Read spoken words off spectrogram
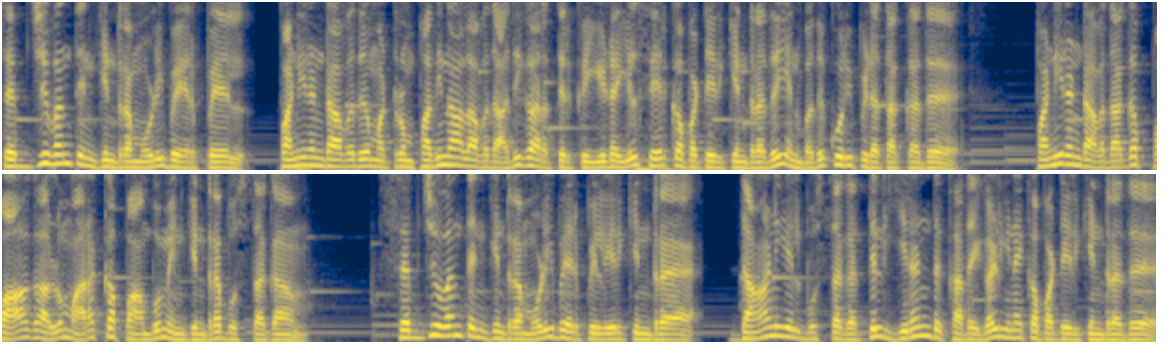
செப்ஜிவந்த் என்கின்ற மொழிபெயர்ப்பில் பனிரெண்டாவது மற்றும் பதினாலாவது அதிகாரத்திற்கு இடையில் சேர்க்கப்பட்டிருக்கின்றது என்பது குறிப்பிடத்தக்கது. பனிரெண்டாவதாக பாகாலும் அரக்கப்பாம்பும் என்கின்ற புஸ்தகம். செப்ஜுவந்த் என்கின்ற மொழிபெயர்ப்பில் இருக்கின்ற தானியல் புஸ்தகத்தில் இரண்டு கதைகள் இணைக்கப்பட்டிருக்கின்றது.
